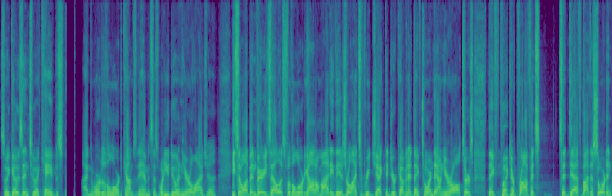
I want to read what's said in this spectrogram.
So he goes into a cave to spend and the word of the Lord comes to him and says, What are you doing here, Elijah? He said, Well, I've been very zealous for the Lord God Almighty. The Israelites have rejected your covenant. They've torn down your altars. They've put your prophets to death by the sword, and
